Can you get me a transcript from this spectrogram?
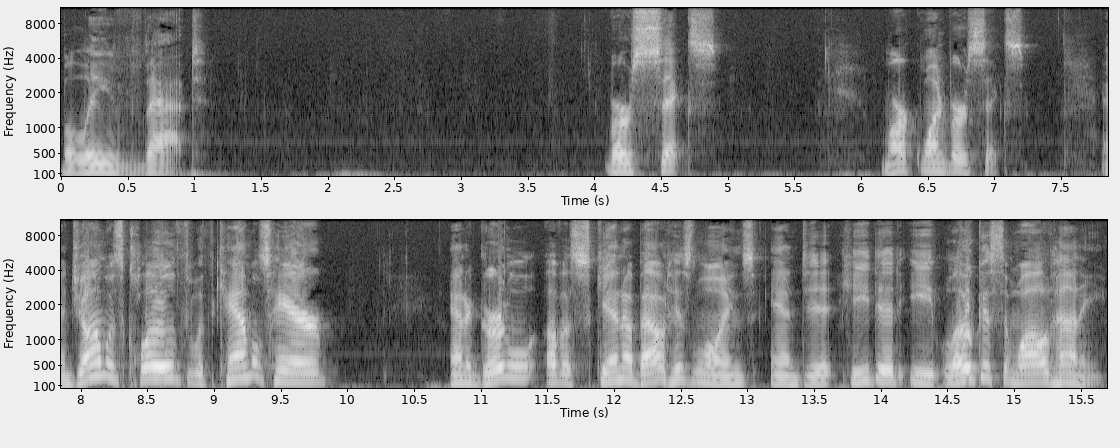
Believe that. Verse 6. Mark 1, verse 6. And John was clothed with camel's hair and a girdle of a skin about his loins, and did, he did eat locusts and wild honey.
